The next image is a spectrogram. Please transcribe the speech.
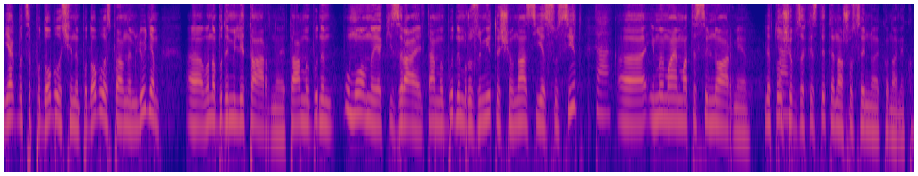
як би це подобалось чи не подобалось певним людям, е, вона буде мілітарною. Та ми будемо умовно, як Ізраїль, та ми будемо розуміти, що в нас є сусід, Так. е, і ми маємо мати сильну армію для того, Так. щоб захистити нашу сильну економіку.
